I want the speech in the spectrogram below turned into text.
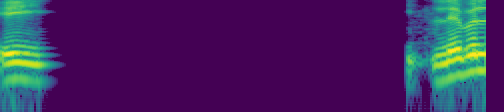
এই লেভেল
